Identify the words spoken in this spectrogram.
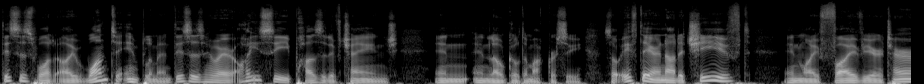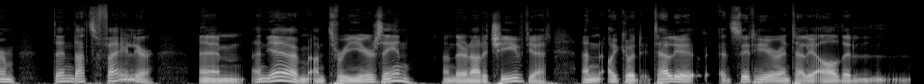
This is what I want to implement. This is where I see positive change in, in local democracy. So if they are not achieved in my five year term, then that's failure. Um, and yeah, I'm, I'm three years in and they're not achieved yet. And I could tell you and sit here and tell you all the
